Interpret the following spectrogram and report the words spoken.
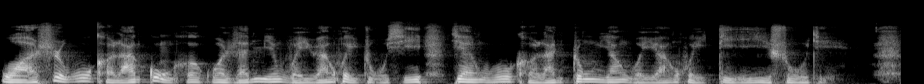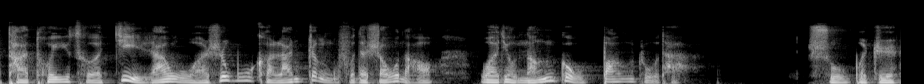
我是乌克兰共和国人民委员会主席兼乌克兰中央委员会第一书记。他推测，既然我是乌克兰政府的首脑，我就能够帮助他。殊不知，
